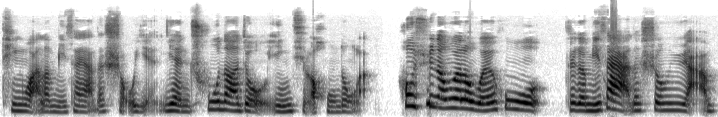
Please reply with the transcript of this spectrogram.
听完了弥赛亚的首演，演出呢就引起了轰动了。后续呢，为了维护这个弥赛亚的声誉啊，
